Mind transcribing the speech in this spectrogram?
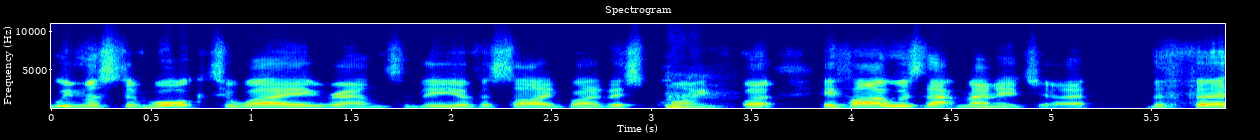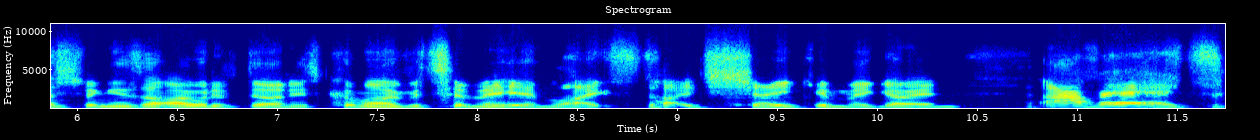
We must have walked away around to the other side by this point. but if I was that manager, the first thing is that I would have done is come over to me and like started shaking me, going, "Have it!"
